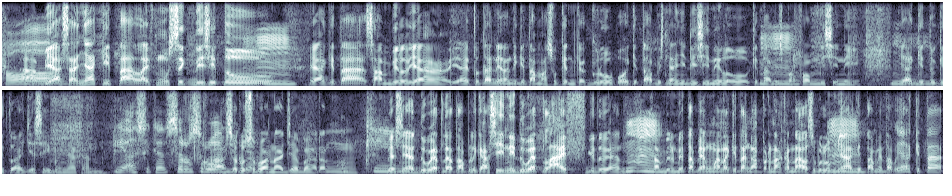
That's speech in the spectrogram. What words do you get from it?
Oh. Nah, biasanya kita live musik di situ Hmm. ya kita sambil ya ya itu tadi nanti kita masukin ke grup oh kita habis nyanyi di sini loh kita Hmm. habis perform di sini ya gitu-gitu aja sih banyak kan Ya asik seru-seruan. Ah, gitu. seru-seruan aja bareng. Oke. Biasanya duet lewat aplikasi ini duet live gitu kan. Sambil meet up yang mana kita nggak pernah kenal sebelumnya, kita meet up ya kita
